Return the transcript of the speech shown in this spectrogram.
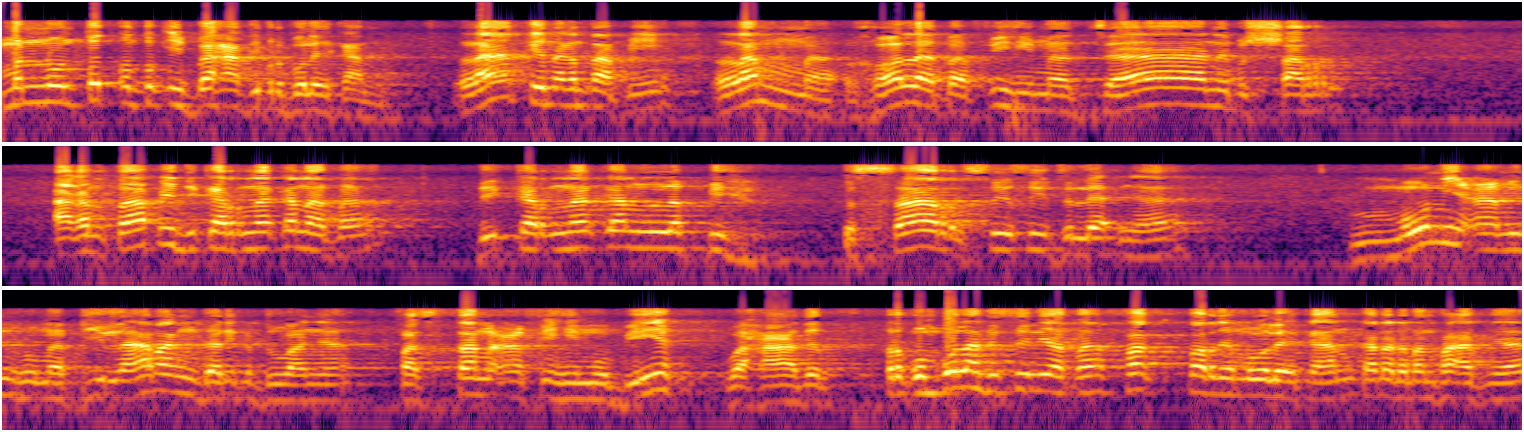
Menuntut untuk ibahah diperbolehkan. Lakin akan tapi lamma ghalaba fihi majanibus syarr akan tetapi dikarenakan apa? Dikarenakan lebih besar sisi jeleknya muni'a minhuma dilarang dari keduanya fastama'a fihi mubih wa hadir terkumpullah di sini apa faktor yang membolehkan karena ada manfaatnya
